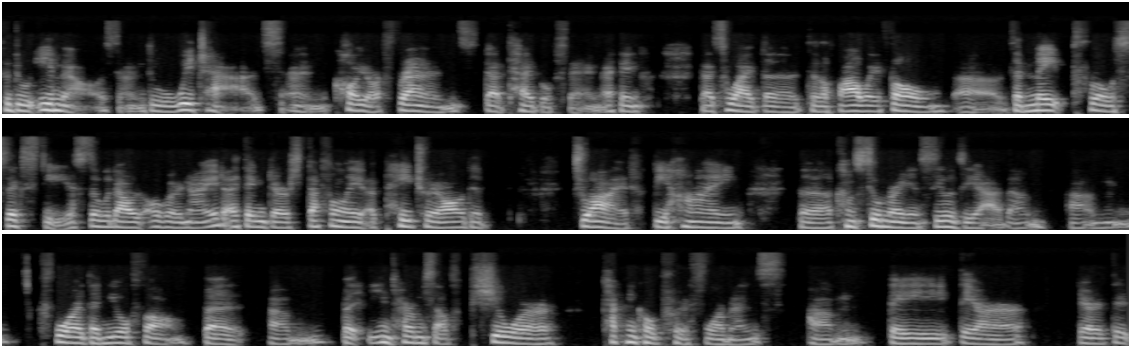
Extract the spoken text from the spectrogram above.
to do emails and do WeChats and call your friends, that type of thing. I think that's why the, the Huawei phone, uh, the Mate Pro 60 is sold out overnight. I think there's definitely a patriotic drive behind the consumer enthusiasm um, for the new phone. But um, but in terms of pure technical performance, um, they they are they're, they,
